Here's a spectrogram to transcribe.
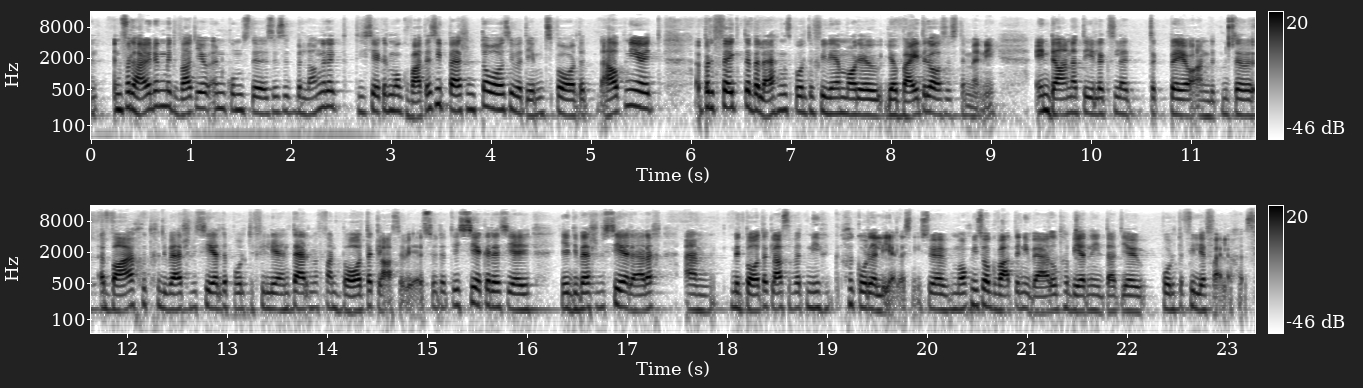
in, in verhouding met wat jou inkomste is, is dit belangrik dat jy seker maak wat is die persentasie wat jy moet spaar. Dit help nie uit 'n perfekte beleggingsportefeulje maar jou jou bydraes is te min nie. En dan natuurlik sal dit by jou aan dit moet 'n baie goed gediversifiseerde portefeulje in terme van bateklasse wees sodat jy seker is jy jy diversifiseer reg um, met bateklasse wat nie gekorreleer is nie. So maak nie saak wat in die wêreld gebeur nie dat jou portefeulje veilig is.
